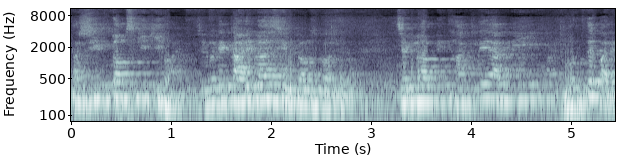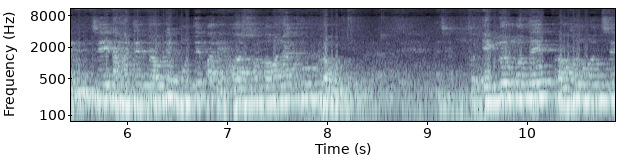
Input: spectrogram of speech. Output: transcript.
তার সিমটমস কি কি হয়, যেগুলোকে কার্ডিনাল সিমটমস বলে। যেগুলো আপনি থাকলে আপনি ধরতে পারেন যে এটা হার্টের প্রবলেম হতে পারে, হওয়ার সম্ভাবনা খুব প্রবল আচ্ছা তো এগুলোর মধ্যে প্রথম হচ্ছে,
